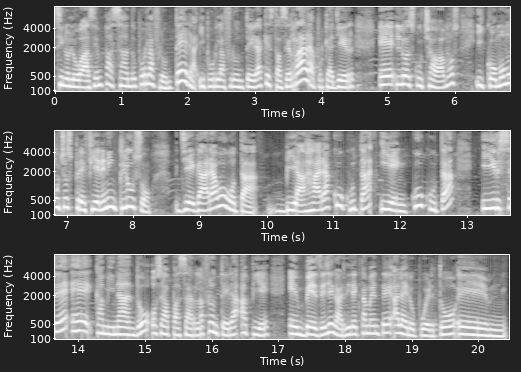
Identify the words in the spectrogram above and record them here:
sino lo hacen pasando por la frontera y por la frontera que está cerrada, porque ayer eh, lo escuchábamos y cómo muchos prefieren incluso llegar a Bogotá, viajar a Cúcuta y en Cúcuta irse eh, caminando, o sea, pasar la frontera a pie en vez de llegar directamente al aeropuerto em,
